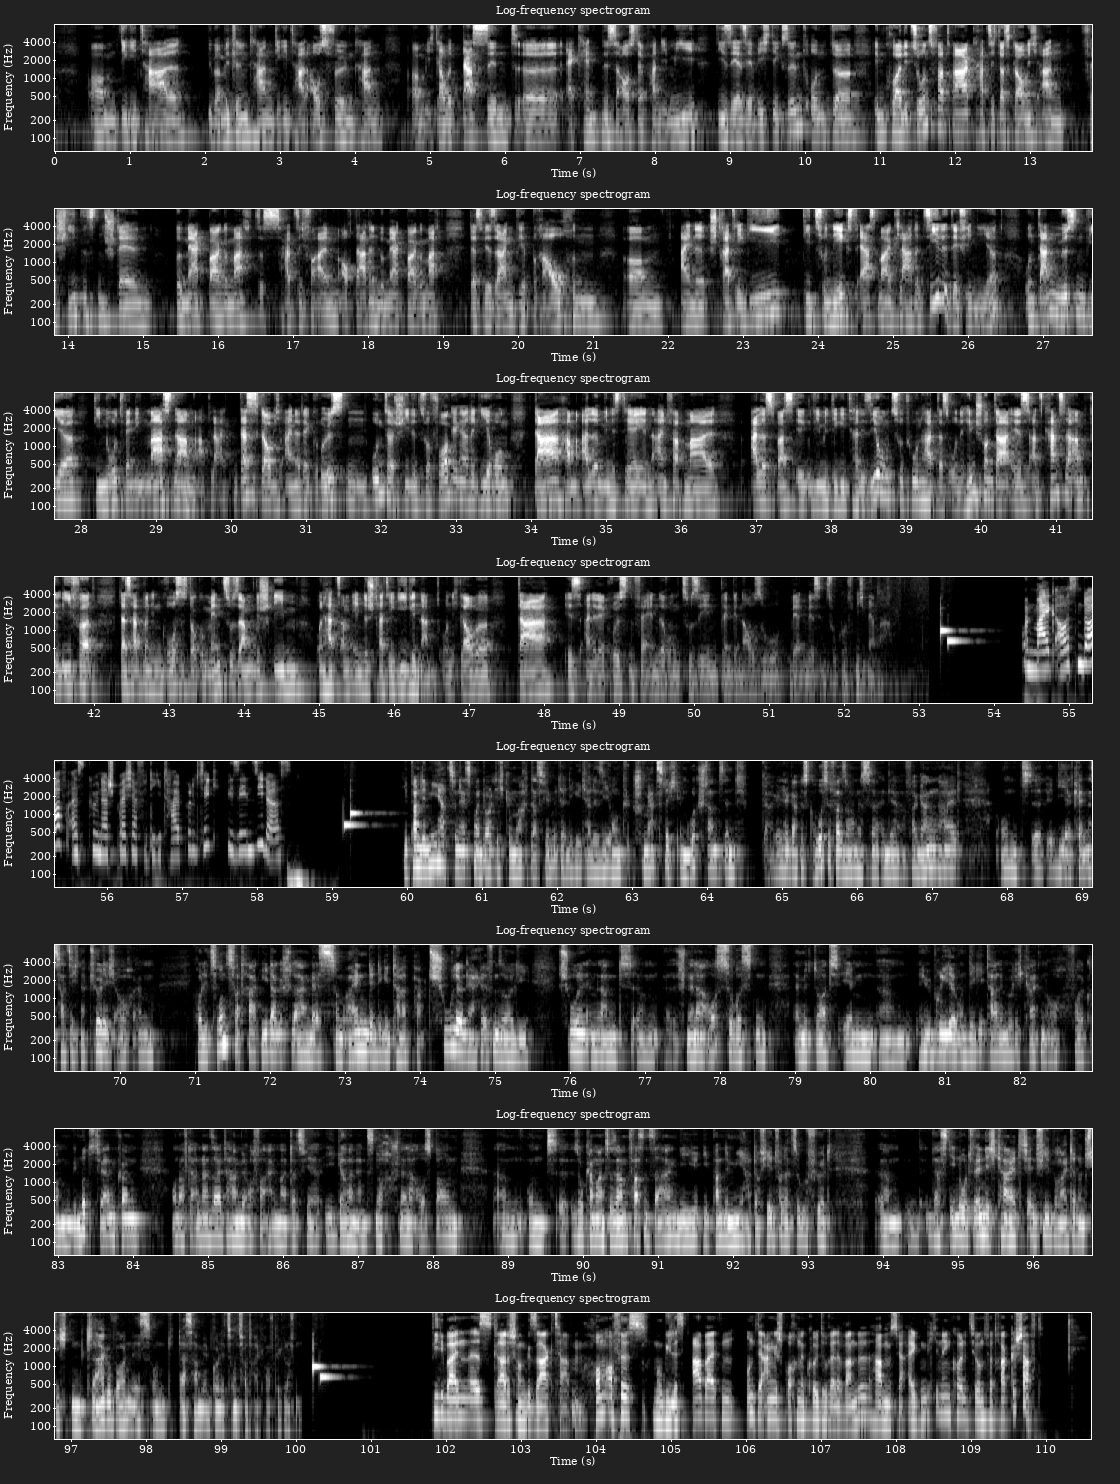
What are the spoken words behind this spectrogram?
ähm, digital übermitteln kann, digital ausfüllen kann. Ähm, ich glaube, das sind äh, Erkenntnisse aus der Pandemie, die sehr, sehr wichtig sind. Und äh, im Koalitionsvertrag hat sich das, glaube ich, an verschiedensten Stellen bemerkbar gemacht. Es hat sich vor allem auch darin bemerkbar gemacht, dass wir sagen, wir brauchen ähm, eine Strategie, die zunächst erstmal klare Ziele definiert und dann müssen wir die notwendigen Maßnahmen ableiten. Das ist, glaube ich, einer der größten Unterschiede zur Vorgängerregierung. Da haben alle Ministerien einfach mal alles, was irgendwie mit Digitalisierung zu tun hat, das ohnehin schon da ist, ans Kanzleramt geliefert. Das hat man in ein großes Dokument zusammengeschrieben und hat es am Ende Strategie genannt. Und ich glaube, da ist eine der größten Veränderungen zu sehen, denn genau so werden wir es in Zukunft nicht mehr machen. Und Mike Außendorf als grüner Sprecher für Digitalpolitik, wie sehen Sie das? Die Pandemie hat zunächst mal deutlich gemacht, dass wir mit der Digitalisierung schmerzlich im Rückstand sind. Hier gab es große Versäumnisse in der Vergangenheit und äh, die Erkenntnis hat sich natürlich auch im Koalitionsvertrag niedergeschlagen. Da ist zum einen der Digitalpakt Schule, der helfen soll, die Schulen im Land ähm, schneller auszurüsten, damit dort eben ähm, hybride und digitale Möglichkeiten auch vollkommen genutzt werden können. Und auf der anderen Seite haben wir auch vereinbart, dass wir E-Governance noch schneller ausbauen. Ähm, und äh, so kann man zusammenfassend sagen, die, die Pandemie hat auf jeden Fall dazu geführt, ähm, dass die Notwendigkeit in viel breiteren Schichten klar geworden ist. Und das haben wir im Koalitionsvertrag aufgegriffen. Wie die beiden es gerade schon gesagt haben, Homeoffice, mobiles Arbeiten und der angesprochene kulturelle Wandel haben es ja eigentlich in den Koalitionsvertrag geschafft.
